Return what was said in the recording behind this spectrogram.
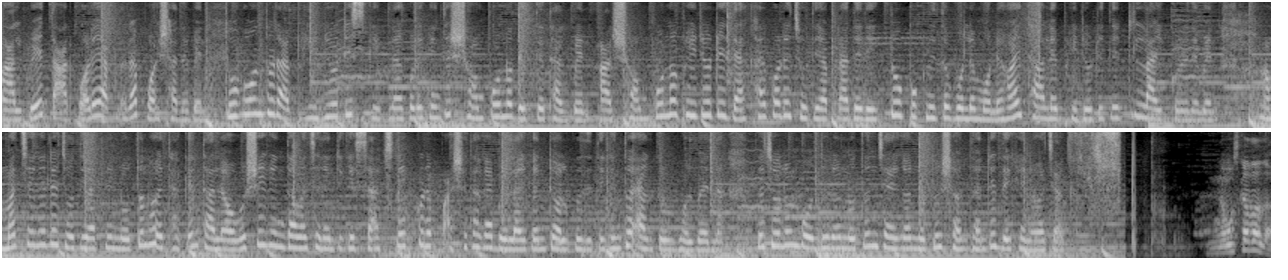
মাল পেয়ে তারপরে আপনারা পয়সা দেবেন। তো বন্ধুরা, ভিডিওটি স্কিপ না করে কিন্তু সম্পূর্ণ দেখতে থাকবেন। আর সম্পূর্ণ ভিডিওটি দেখার পরে যদি আপনাদের একটু উপকৃত বলে মনে হয়, তাহলে ভিডিওটিতে একটি লাইক করে দেবেন। আমার চ্যানেলে যদি আপনি নতুন হয়ে থাকেন, তাহলে অবশ্যই কিন্তু আমার চ্যানেলটিকে সাবস্ক্রাইব করে পাশে থাকা বেল আইকনটি অল দিতে কিন্তু একদম ভুলবেন না। তো চলুন বন্ধুরা, নতুন জায়গার নতুন সন্ধানটি দেখে নেওয়া যাক। নমস্কার দাদা।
